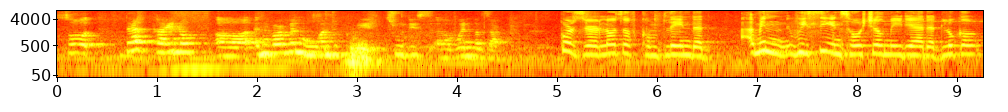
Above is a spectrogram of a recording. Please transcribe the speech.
So that kind of uh, environment we want to create through this uh, WENN Bazaar. Of course, there are lots of complaint that, I mean, we see in social media that local,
